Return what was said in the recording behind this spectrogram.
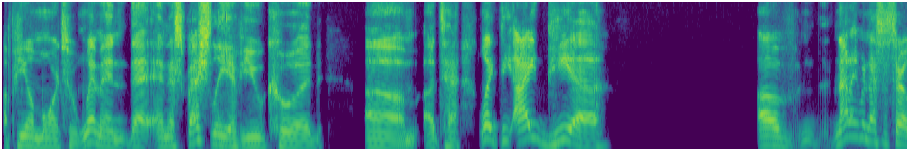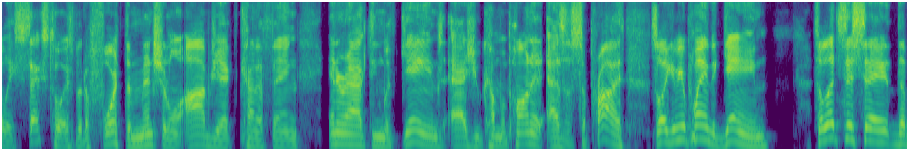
appeal more to women that and especially if you could um attack like the idea of not even necessarily sex toys but a fourth dimensional object kind of thing interacting with games as you come upon it as a surprise so like if you're playing the game so let's just say the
